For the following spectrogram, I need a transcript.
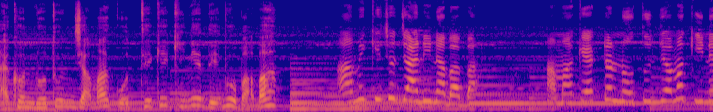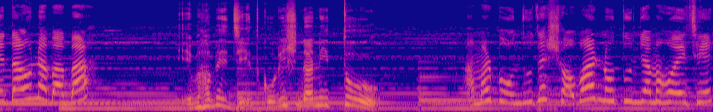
এখন নতুন জামা কোত্থেকে কিনে দেব বাবা? আমি কিছু জানি না বাবা। আমাকে একটা নতুন জামা কিনে দাও না বাবা। এভাবে জেদ করিস না নিত্য। আমার বন্ধুদের সবার নতুন জামা হয়েছে।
